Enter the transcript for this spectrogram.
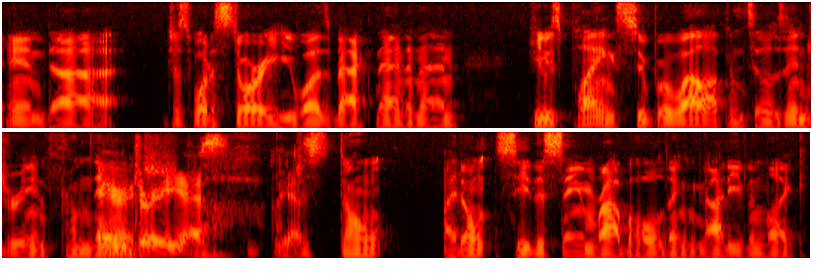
and uh, just what a story he was back then. And then he was playing super well up until his injury, and from there, Injury, yes. ugh, I just don't. I don't see the same Rob Holding, not even like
